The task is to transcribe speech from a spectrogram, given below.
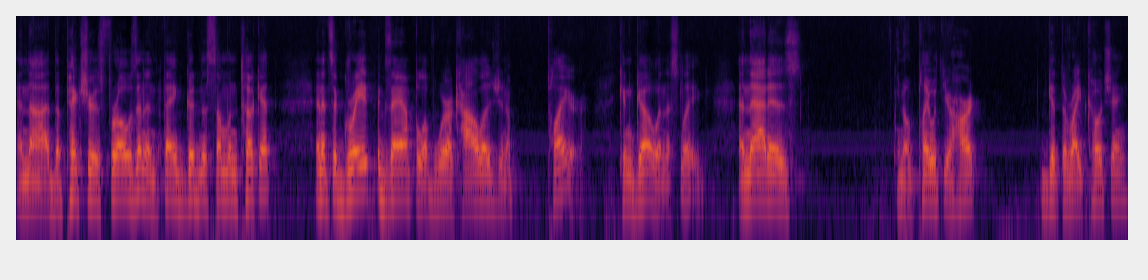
And uh, the picture is frozen, and thank goodness someone took it. And it's a great example of where a college and a player can go in this league. And that is, you know, play with your heart, get the right coaching,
